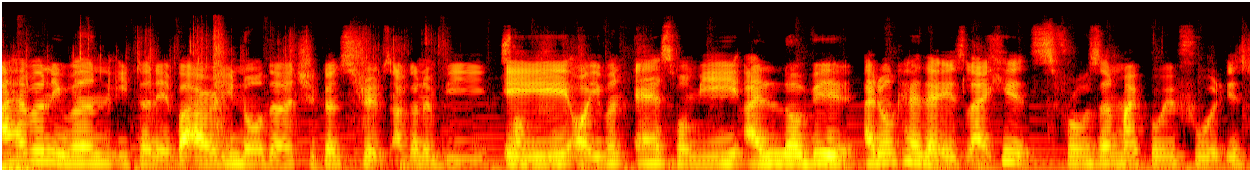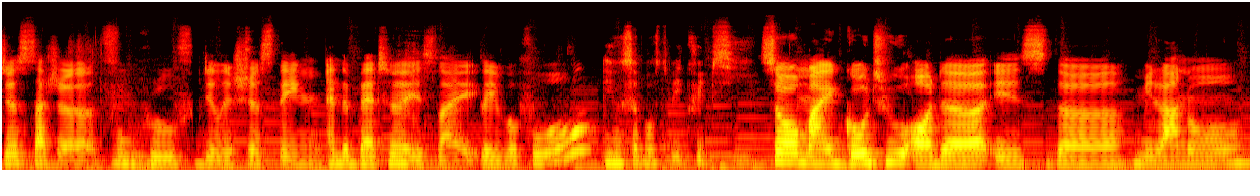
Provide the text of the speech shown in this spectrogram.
I haven't even eaten it, but I already know the chicken strips are gonna be A or even S for me. I love it. I don't care that it's like kids' frozen microwave food. It's just such a mm. foolproof, delicious thing. And the batter is like flavorful. You're supposed to be crispy. So my go-to order is the Milano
